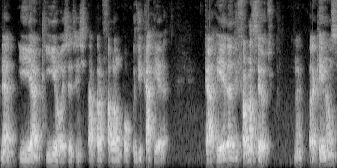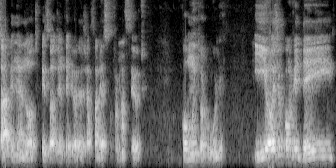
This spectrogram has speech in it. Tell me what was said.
né? E aqui hoje a gente está para falar um pouco de carreira, carreira de farmacêutico. Né? Para quem não sabe, né, no outro episódio anterior eu já falei, sou farmacêutico, com muito orgulho, e hoje eu convidei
